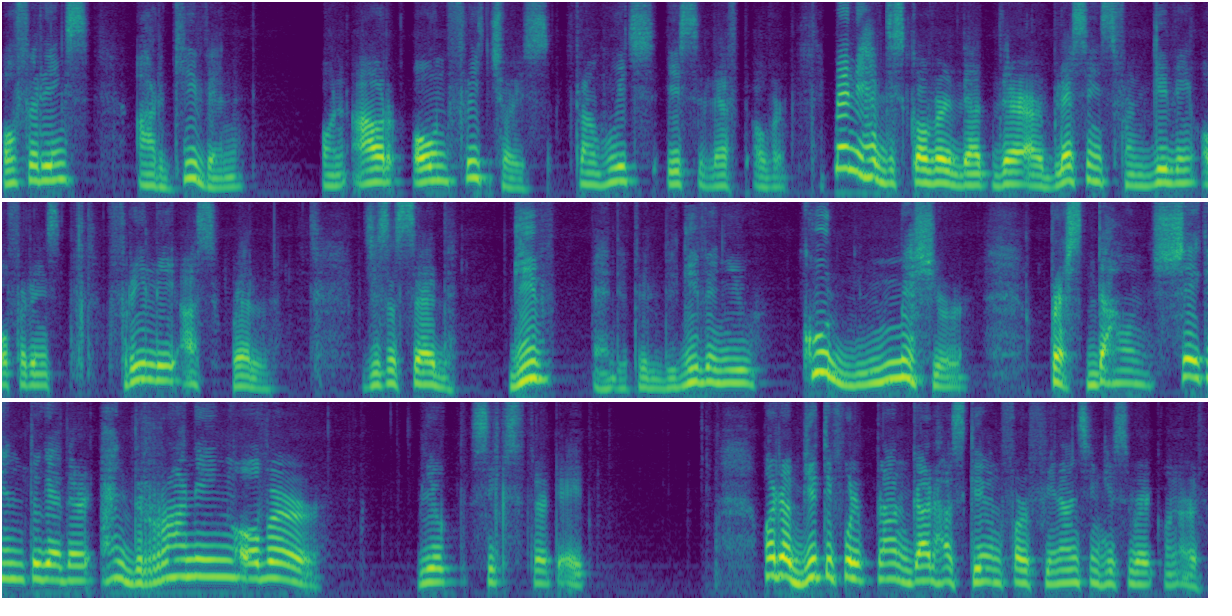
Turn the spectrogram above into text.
offerings are given on our own free choice from which is left over. Many have discovered that there are blessings from giving offerings freely as well. Jesus said, Give, and it will be given you good measure, pressed down, shaken together, and running over. Luke 6:38. What a beautiful plan God has given for financing his work on earth.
